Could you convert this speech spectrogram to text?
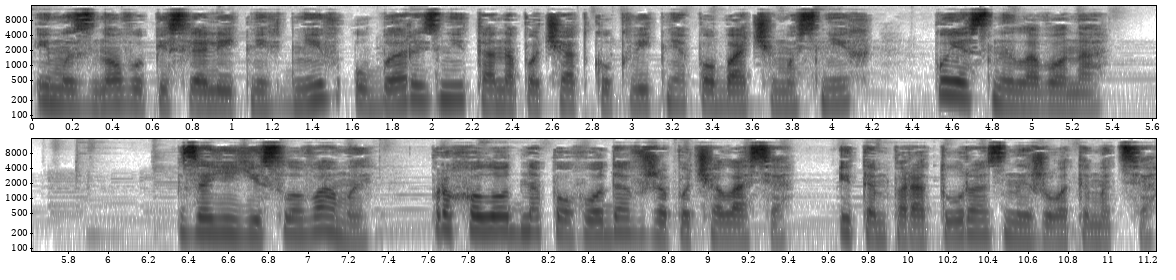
і ми знову після літніх днів у березні та на початку квітня побачимо сніг, пояснила вона. За її словами, прохолодна погода вже почалася, і температура знижуватиметься.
